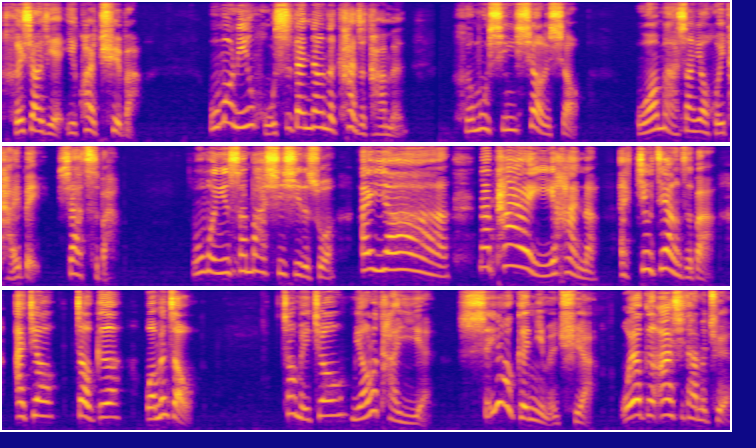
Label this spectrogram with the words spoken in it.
何小姐一块去吧。吴梦玲虎视眈眈的看着他们。何木心笑了笑：“我马上要回台北，下次吧。”吴梦玲三八兮兮的说：“哎呀，那太遗憾了。哎，就这样子吧。阿娇、赵哥，我们走。”赵美娇瞄了他一眼：“谁要跟你们去啊？我要跟阿西他们去。”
